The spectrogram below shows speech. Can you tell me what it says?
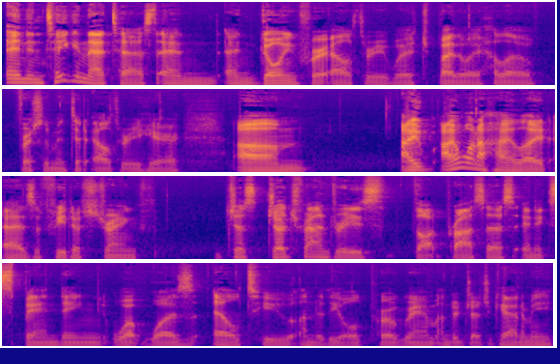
and in taking that test and and going for L3, which by the way, hello, freshly minted L3 here. Um I I want to highlight as a feat of strength just Judge Foundry's thought process in expanding what was L2 under the old program under Judge Academy,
